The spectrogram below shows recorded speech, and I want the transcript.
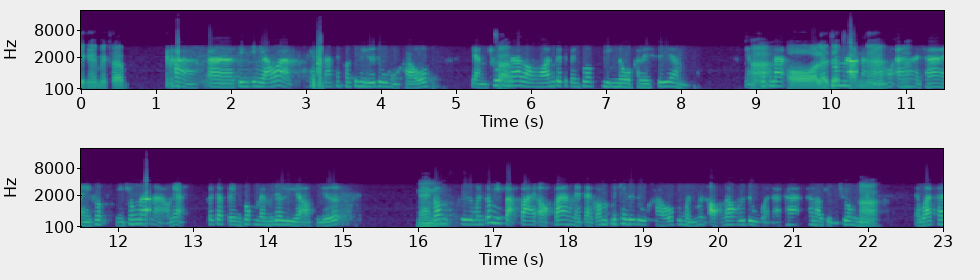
ยังไงไหมครับ ค่ะอ่าจริง ๆ แล้วอะแคคตัสเนี่ยเขาจะมีฤดูของเขา อย่างช่วงครับหน้าร้อนก็จะเป็นพวกฮิมโนคาเลเซียม อย่างอ่าช่วงหน้าอ๋อแล้วแต่ช่วงหพัน้านธุ์หนะนาวอ่าใช่พวกอย่างช่วงหน้าหนาวเนี่ย ก็จะเป็นพวกแมมมิเดเลียออกเยอะ แต่ก็อืมคือมันก็มีปะปลายออกบ้างเนี่ยแต่ก็ไม่ใช่ฤดูเขาคือเหมือนมันออกนอกฤดูอะนะถ้าถ้าเราเห็นช่วงนี้อ่าแต่ว่าถ้า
